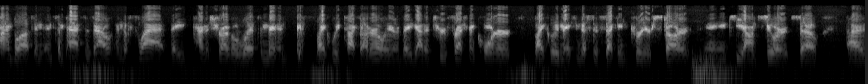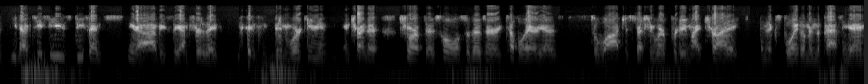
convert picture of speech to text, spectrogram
Pine Bluff, and, and some passes out in the flat they kind of struggled with. And then, like we talked about earlier, they got a true freshman corner, likely making just his second career start in, Keon Stewart. So, uh, you know, TCU's defense, you know, obviously I'm sure they've been working and, and trying to shore up those holes. So those are a couple areas to watch, especially where Purdue might try and exploit them in the passing game.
